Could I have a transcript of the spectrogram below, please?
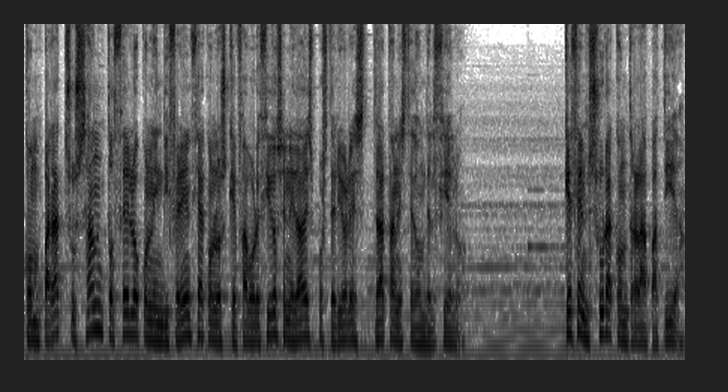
comparad su santo celo con la indiferencia con los que favorecidos en edades posteriores tratan este don del cielo. Qué censura contra la apatía,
